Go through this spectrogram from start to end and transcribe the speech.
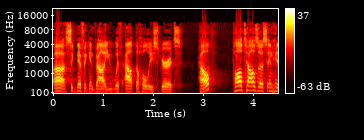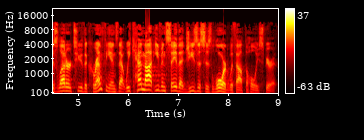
uh, significant value without the Holy Spirit's help. Paul tells us in his letter to the Corinthians that we cannot even say that Jesus is Lord without the Holy Spirit.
